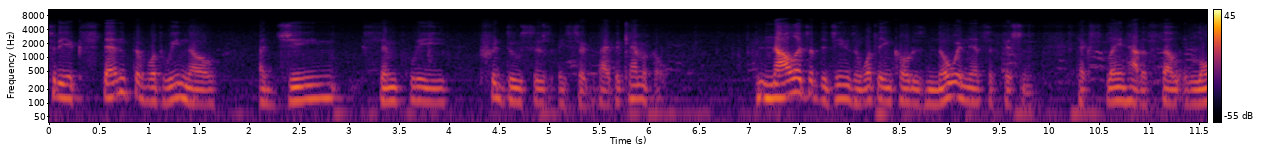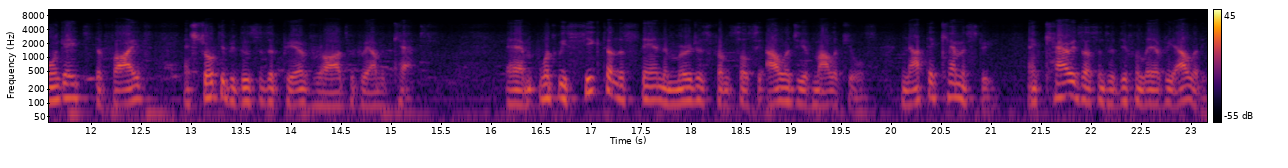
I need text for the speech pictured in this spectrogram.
to the extent of what we know, a gene simply produces a certain type of chemical. Knowledge of the genes and what they encode is nowhere near sufficient to explain how the cell elongates, divides, and shortly produces a pair of rods with rounded caps. Um, what we seek to understand emerges from sociology of molecules, not their chemistry, and carries us into a different layer of reality.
